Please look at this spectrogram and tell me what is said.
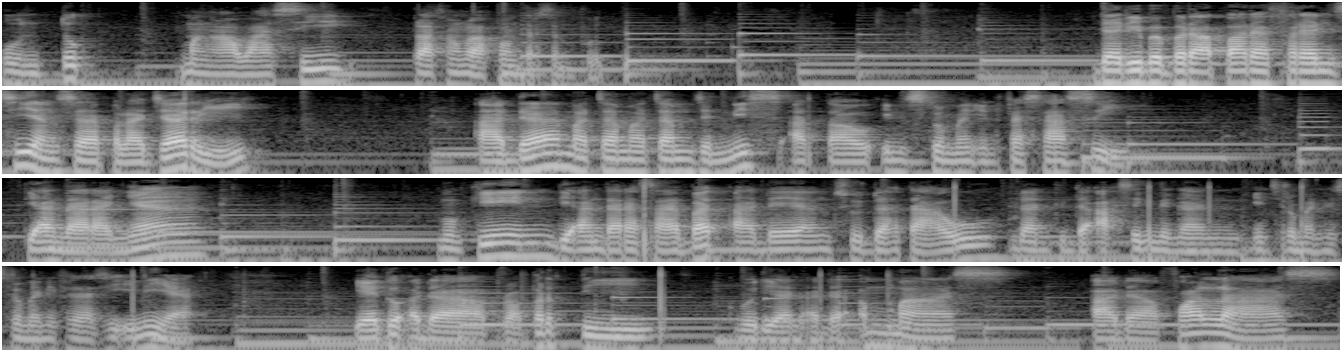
untuk mengawasi platform-platform tersebut. Dari beberapa referensi yang saya pelajari, ada macam-macam jenis atau instrumen investasi. Di antaranya, mungkin di antara sahabat ada yang sudah tahu dan tidak asing dengan instrumen-instrumen investasi ini ya, yaitu ada properti, kemudian ada emas, ada falas,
